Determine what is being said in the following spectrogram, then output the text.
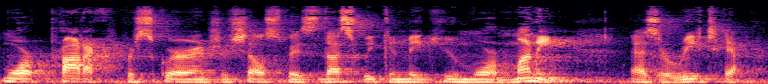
more product per square inch of shelf space thus we can make you more money as a retailer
